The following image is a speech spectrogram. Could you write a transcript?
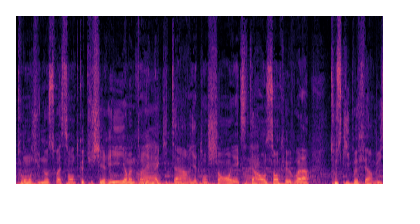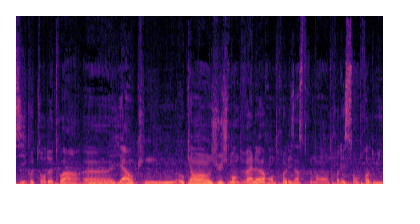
ton Juno 60 que tu chéris, en même temps il y a de la guitare, il y a ton chant, et etc. Ouais. On sent que voilà, tout ce qui peut faire musique autour de toi, euh, il n'y a aucune, aucun jugement de valeur entre les instruments, entre les sons produits.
